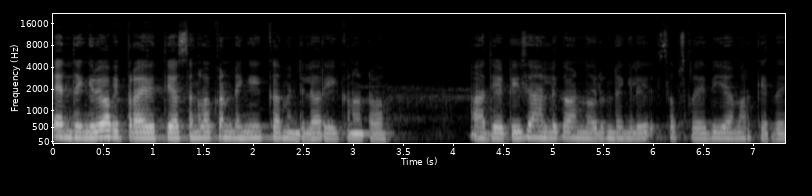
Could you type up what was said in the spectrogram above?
എന്തെങ്കിലും അഭിപ്രായ വ്യത്യാസങ്ങളൊക്കെ ഉണ്ടെങ്കിൽ കമന്റിൽ അറിയിക്കണം കേട്ടോ. ആദ്യമായിട്ട് ഈ ചാനൽ കാണുന്നവരുണ്ടെങ്കിൽ സബ്സ്ക്രൈബ് ചെയ്യാൻ മറക്കരുത്.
